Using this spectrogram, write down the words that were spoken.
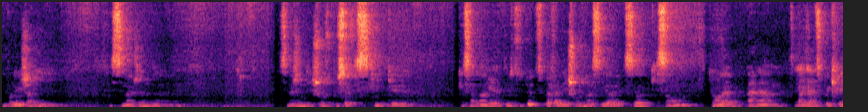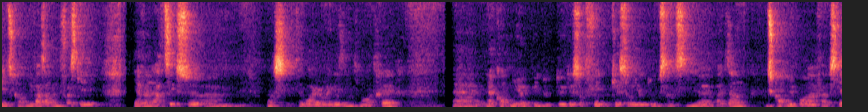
des fois, les gens, ils s'imaginent euh, des choses plus sophistiquées que, que ça l'est en réalité. Tu, tu peux faire des choses aussi avec ça qui, sont, qui ont l'air banales. Par Mhm. exemple, tu peux créer du contenu. Par exemple, une fois, il y avait un article sur, euh, c'était Wire Magazine qui montrait euh, le contenu un peu douteux que sur, que sur YouTube. Aussi, euh, par exemple, du contenu pour enfants. Parce que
